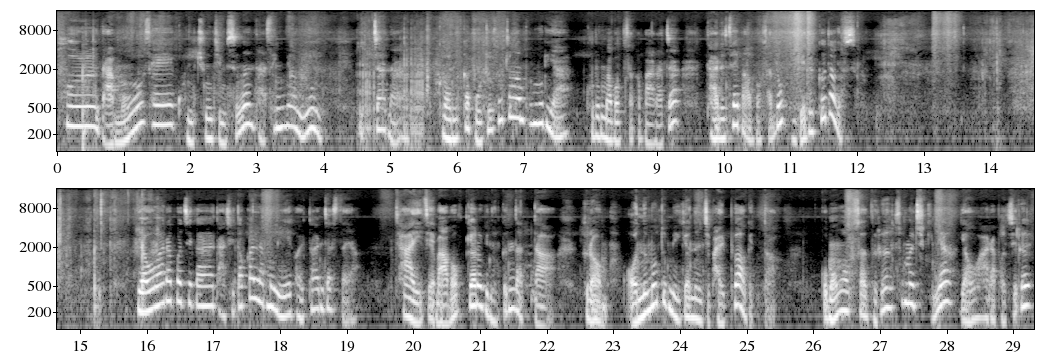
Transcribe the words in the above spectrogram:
풀, 나무, 새, 곤충, 짐승은 다 생명이 있잖아. 그러니까 모두 소중한 보물이야. 구름 마법사가 말하자 다른 새 마법사도 고개를 끄덕였어요. 여우 할아버지가 다시 떡갈나무 위에 걸터 앉았어요. 자, 이제 마법 겨루기는 끝났다. 그럼 어느 모둠이 이겼는지 발표하겠다. 꼬마 마법사들은 숨을 죽이며 여우 할아버지를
